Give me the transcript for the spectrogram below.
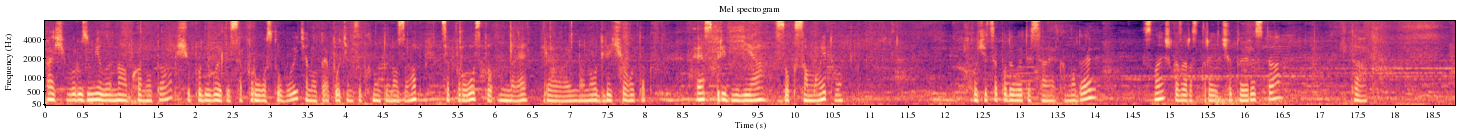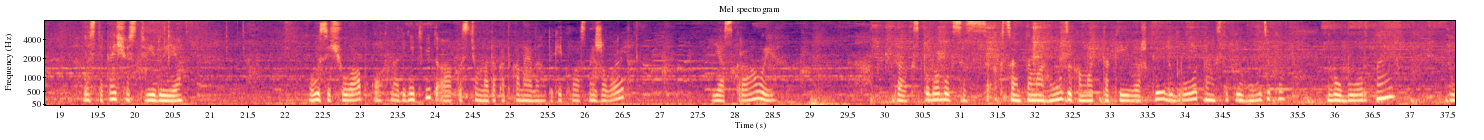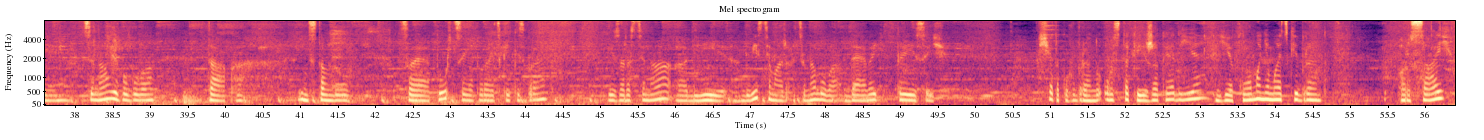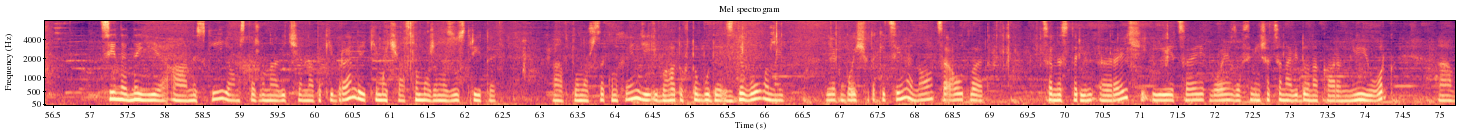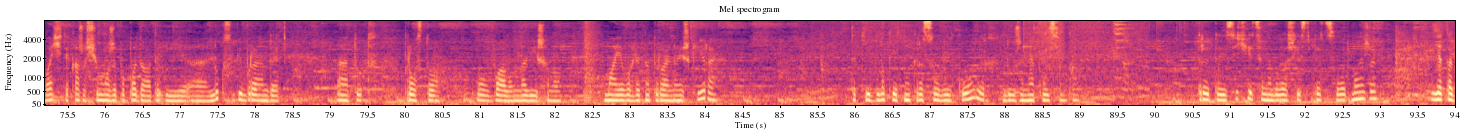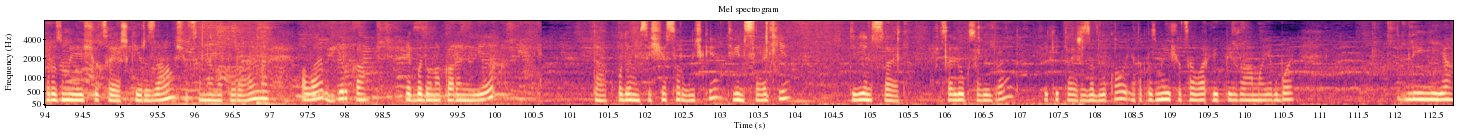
А щоб ви розуміли, напхано так, що подивитися, просто витягнути, а потім запхнути назад. Це просто нереально. Ну для чого так? Еспрід'є з оксамиту. Хочеться подивитися, яка модель. Знижка зараз 3400. Так. Ось таке щось твідує. Гусячу лапку, навіть не твід, а костюмна така тканина. Такий класний жилет. Яскравий. Так, сподобався з акцентними гудзиками. Такий важкий, добротний, ось такі гудзики, двобортний. І ціна його була так. Інстанбул. Це Турція, турецький якийсь бренд. І зараз ціна е, 200 майже, а ціна була 9 тисяч. Ще такого бренду. Ось такий жакет є. Є кома німецький бренд. Орсай. Ціни не є а, низькі, я вам скажу навіть ще на такі бренди, які ми часто можемо зустріти в тому ж секонд-хенді, і багато хто буде здивований, якби що такі ціни, але це аутлет. Це не старі е, речі, і це якби зовсім інша ціна від Дона Карен Нью-Йорк. Бачите, кажуть, що може попадати і е, люксові бренди. Тут просто валом навішано. Має вигляд натуральної шкіри. Такий блакитний красивий колір, дуже м'якусінько. 3 тисячі, ціна була 6500 майже. Я так розумію, що це шкірза, що це не натуральне, але бірка, якби до Накара Нью-Йорк. Так, подивимося ще сорочки. Set є. Set – це люксовий бренд, який теж заблукав. Я так розумію, що це верх від піжами, якби лінія.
